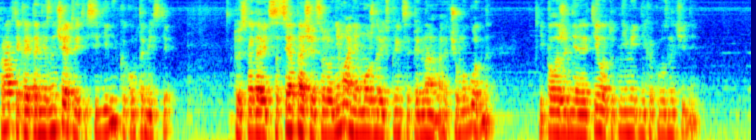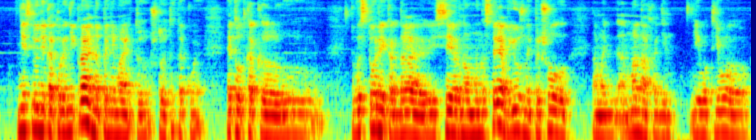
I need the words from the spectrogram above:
Практика это не означает ведь сидение в каком-то месте. То есть, когда ведь сосредотачивать свое внимание можно ведь в принципе на чем угодно. И положение тела тут не имеет никакого значения. Есть люди, которые неправильно понимают, э, что это такое. Это вот как э, в истории, когда из северного монастыря в южный пришел там монах один. И вот его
